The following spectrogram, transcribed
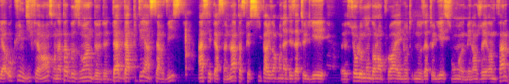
n'y a, aucune différence. On n'a pas besoin d'adapter de, un service à ces personnes-là. Parce que si, par exemple, on a des ateliers euh, sur le monde dans l'emploi et nos ateliers sont euh, mélangés hommes-femmes,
